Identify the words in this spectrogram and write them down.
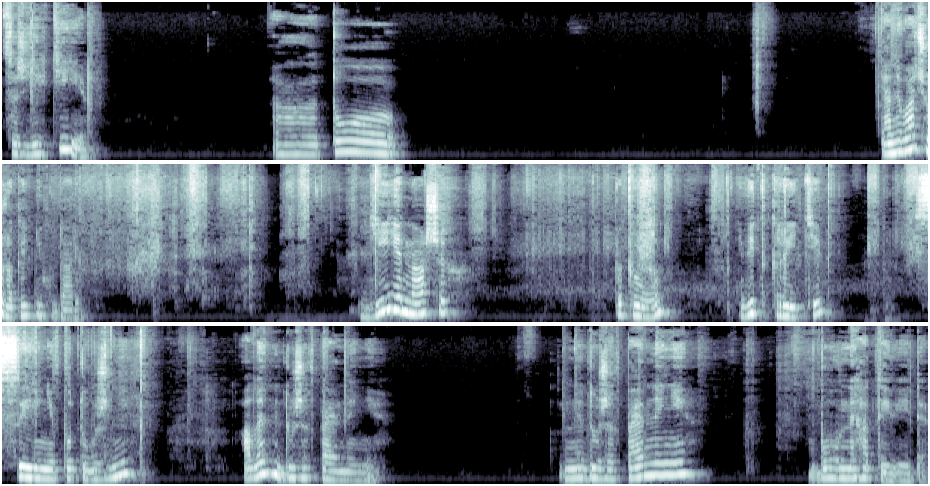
це ж їх дії, е, то я не бачу ракетних ударів. Дії наших ППО відкриті сильні, потужні, але не дуже впевнені. Не дуже впевнені, бо в негативі йде.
